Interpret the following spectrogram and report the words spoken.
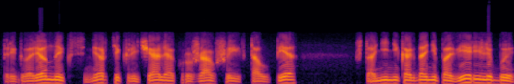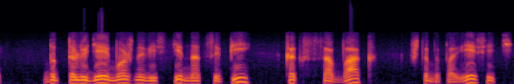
Приговоренные к смерти кричали окружавшей их толпе, что они никогда не поверили бы, будто людей можно вести на цепи, как собак, чтобы повесить,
